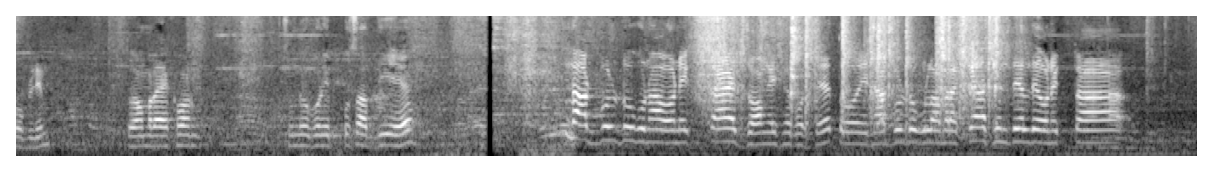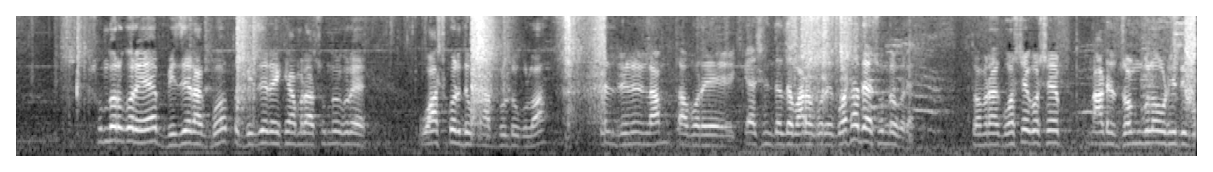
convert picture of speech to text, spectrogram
প্রবলেম তো আমরা এখন সুন্দর করে প্রসাদ দিয়ে নাট বল্টুগুলো অনেকটা জং এসে পড়ছে। তো এই নাট বল্টুগুলো আমরা কেরাসিন তেল দিয়ে অনেকটা সুন্দর করে ভিজে রাখব। তো ভিজে রেখে আমরা সুন্দর করে ওয়াশ করে দেবো নাট বল্টুগুলো। ঢেলে নিলাম, তারপরে কেরাসিন তেল দিয়ে বারো করে ঘষা দেয় সুন্দর করে। তো আমরা ঘষে ঘষে নাটের জমগুলো উঠিয়ে দিব।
